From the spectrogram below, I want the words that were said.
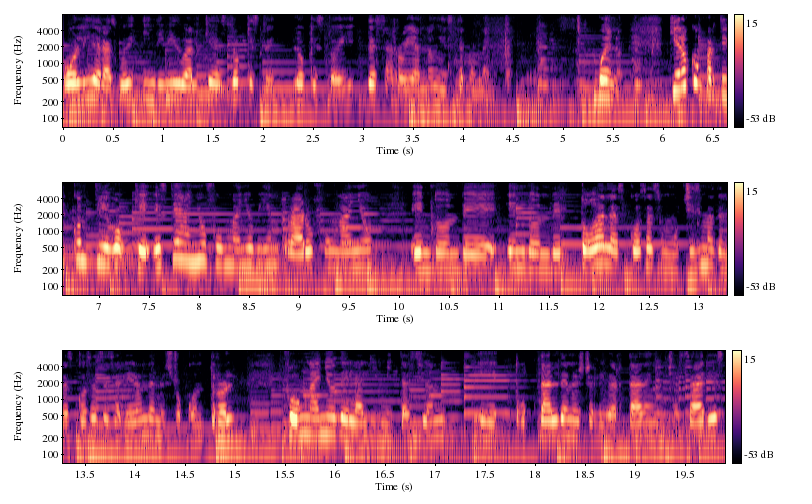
o liderazgo individual, que es lo que estoy, desarrollando en este momento. Bueno, quiero compartir contigo que este año fue un año bien raro, fue un año en donde, en donde todas las cosas o muchísimas de las cosas se salieron de nuestro control. Fue un año de la limitación eh, total de nuestra libertad en muchas áreas.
